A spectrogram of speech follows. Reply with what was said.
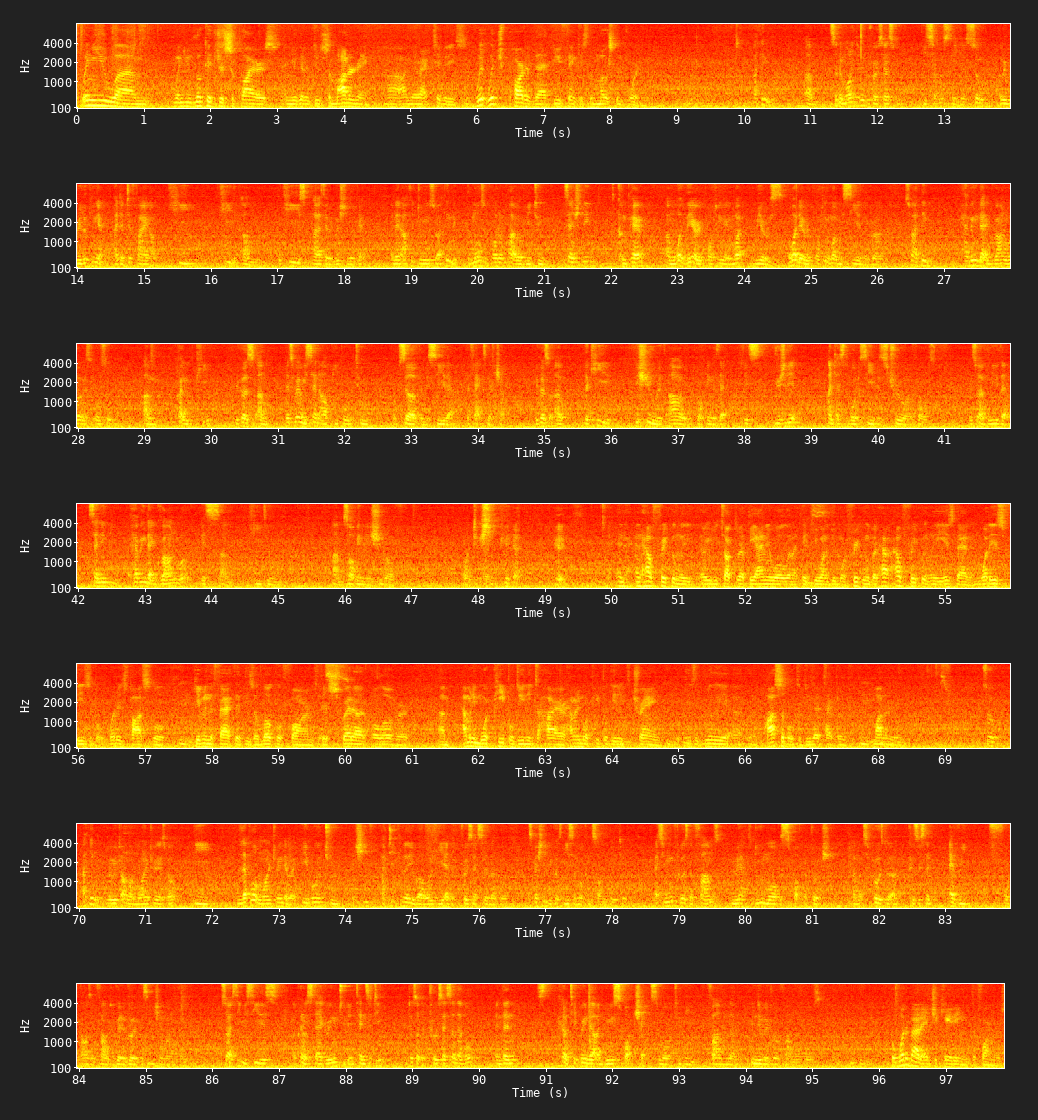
When um, when you look at your suppliers and you're going to do some monitoring uh, on their activities, whi which part of that do you think is the most important? I think um, so. The monitoring process be several stages. So we'll be looking at identifying our key, key, um, the key suppliers that we wish to look at, and then after doing so, I think the, the most important part will be to essentially compare um, what they are reporting and what we are, what they are reporting and what we see in the ground. So I think having that groundwork is also um, quite key because um, that's where we send our people to observe and to see that the facts match up. Because uh, the key issue with our reporting is that it's usually untestable to see if it's true or false. And so I believe that sending having that groundwork is um, key to um, solving the issue of monitoring. And, and how frequently, uh, you talked about the annual, and I think you want to do more frequently, but how, how frequently is that, and what is feasible? What is possible, Mm. given the fact that these are local farms, they're spread out all over? Um, how many more people do you need to hire? How many more people do you need to train? Mm. Is it really uh, you know, possible to do that type of Mm. monitoring? So I think when we talk about monitoring as well, the level of monitoring that we're able to achieve particularly well will be at the processor level, especially because these are more consolidated. As we move towards the farms, we have to do more of a spot approach, um, as opposed to a consistent every 4,000 farms we're going to go and visit each and one of them. So I see we see this uh, kind of staggering to the intensity in terms of the processor level, and then kind of tapering down and doing spot checks more to the farm level, individual farm levels. But what about educating the farmers?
